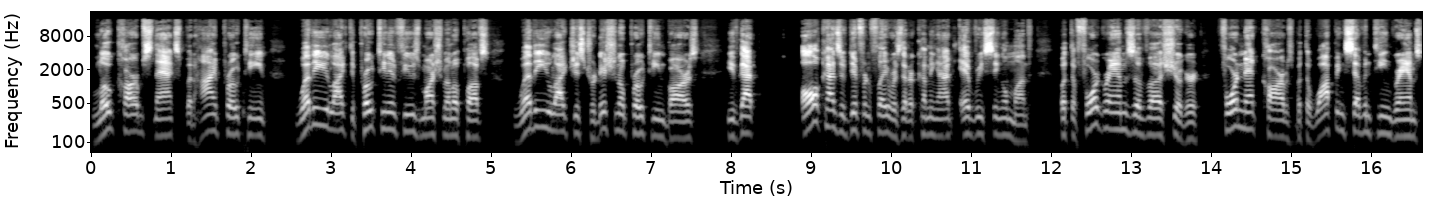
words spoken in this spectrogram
low carb snacks, but high protein. Whether you like the protein infused marshmallow puffs whether you like just traditional protein bars, you've got all kinds of different flavors that are coming out every single month. But the four grams of uh, sugar, four net carbs, but the whopping 17 grams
